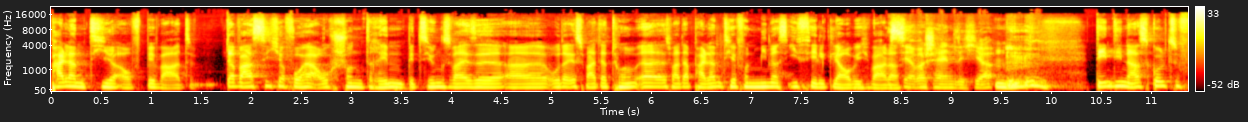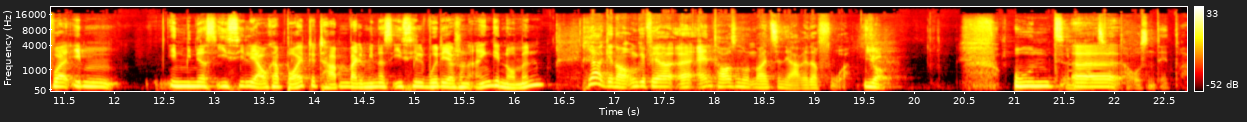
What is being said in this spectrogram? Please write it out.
Palantir aufbewahrt. Der war sicher vorher auch schon drin, beziehungsweise, äh, oder es war der Turm, äh, es war der Palantir von Minas Ithil, glaube ich, war das. Sehr wahrscheinlich, ja. den die Nazgul zuvor eben in Minas Ithil ja auch erbeutet haben, weil Minas Ithil wurde ja schon eingenommen. Ja, genau, ungefähr äh, 1019 Jahre davor. Ja. Und äh, 2000 etwa.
